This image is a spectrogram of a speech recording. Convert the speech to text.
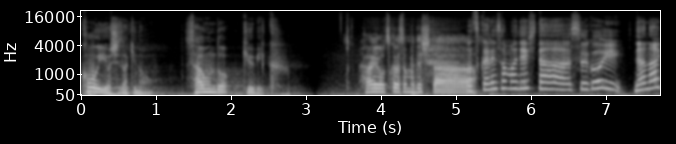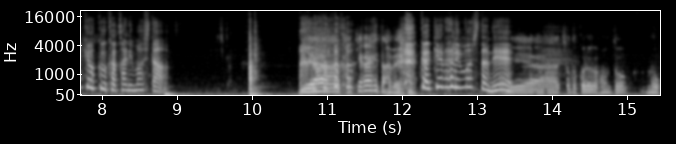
高井吉崎のサウンドキュービックはいお疲れ様でしおた。疲れ様でした。すごい7曲かかりました。いやーかけられたね。かけられましたね。いやーちょっとこれが本当もう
